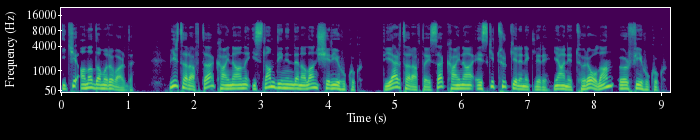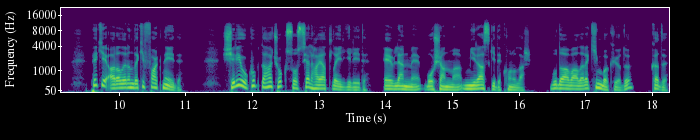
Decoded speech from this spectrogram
İki ana damarı vardı. Bir tarafta kaynağını İslam dininden alan şer'i hukuk. Diğer tarafta ise kaynağı eski Türk gelenekleri yani töre olan örfi hukuk. Peki aralarındaki fark neydi? Şer'i hukuk daha çok sosyal hayatla ilgiliydi. Evlenme, boşanma, miras gibi konular. Bu davalara kim bakıyordu? Kadı.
